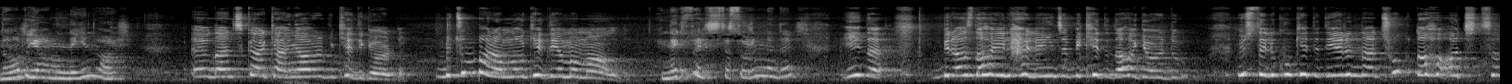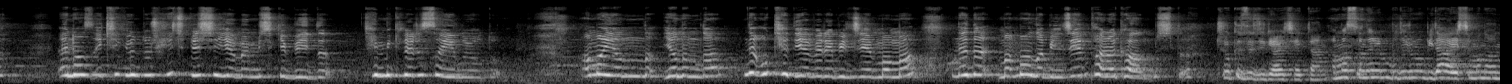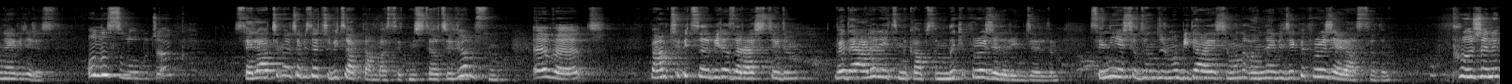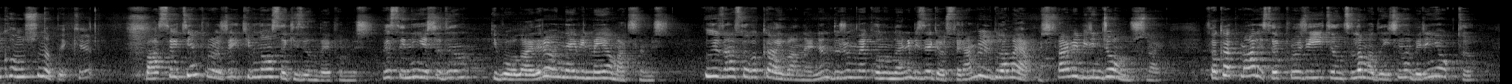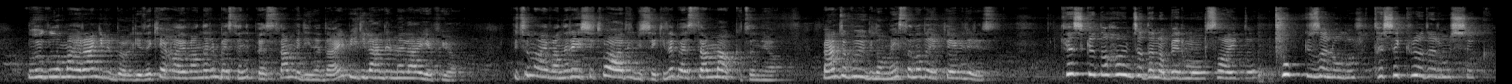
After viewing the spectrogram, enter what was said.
Ne oldu Yağmur neyin var? Evden çıkarken yavru bir kedi gördüm. Bütün paramla o kediye mama aldım. Ne güzel işte sorun nedir? İyi de biraz daha ilerleyince bir kedi daha gördüm. Üstelik o kedi diğerinden çok daha açtı. En az iki gündür hiçbir şey yememiş gibiydi. Kemikleri sayılıyordu. Ama yanında, yanımda ne o kediye verebileceğim mama ne de mama alabileceğim para kalmıştı. Çok üzücü gerçekten ama sanırım bu durumu bir daha yaşamanı önleyebiliriz. O nasıl olacak? Selahattin Hoca bize TÜBİTAK'tan bahsetmişti hatırlıyor musun? Evet. Ben TÜBİTAK'ı biraz araştırdım ve değerler eğitimi kapsamındaki projeleri inceledim. Senin yaşadığın durumu bir daha yaşamanı önleyebilecek bir projeye rastladım. Projenin konusu ne peki? Bahsettiğim proje 2018 yılında yapılmış ve senin yaşadığın gibi olayları önleyebilmeyi amaçlamış. Bu yüzden sokak hayvanlarının durum ve konumlarını bize gösteren bir uygulama yapmışlar ve birinci olmuşlar. Fakat maalesef proje iyi tanıtılamadığı için haberin yoktu. Bu uygulama herhangi bir bölgedeki hayvanların beslenip beslenmediğine dair bilgilendirmeler yapıyor. Bütün hayvanlara eşit ve adil bir şekilde beslenme hakkı tanıyor. Bence bu uygulamayı sana da yükleyebiliriz. Keşke daha önceden haberim olsaydı. Çok güzel olur. Teşekkür ederim Işık.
